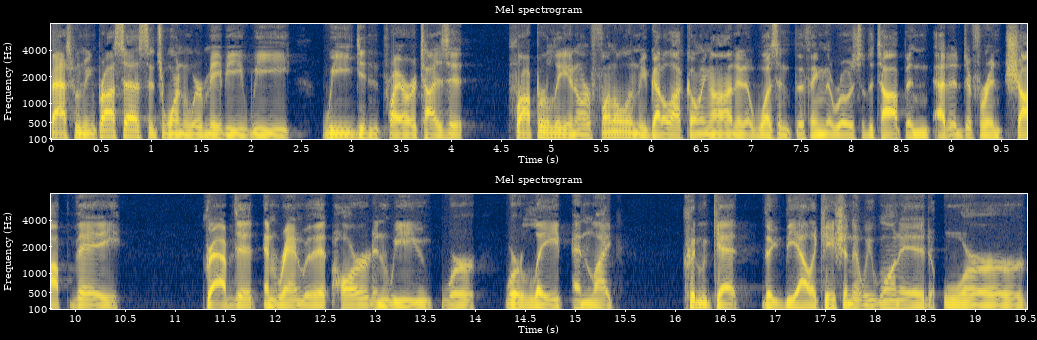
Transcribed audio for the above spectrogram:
fast moving process. It's one where maybe we we didn't prioritize it properly in our funnel and we've got a lot going on and it wasn't the thing that rose to the top and at a different shop they grabbed it and ran with it hard and we were were late and like couldn't get the the allocation that we wanted or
